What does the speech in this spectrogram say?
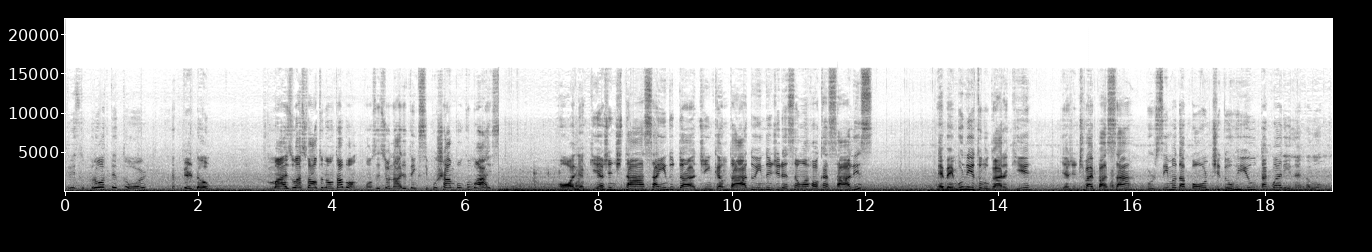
Cristo Protetor, perdão. Mas o asfalto não tá bom. O concessionário tem que se puxar um pouco mais. Olha, aqui a gente tá saindo da, de Encantado, indo em direção a Roca Salles. É bem bonito o lugar aqui. E a gente vai passar por cima da ponte do rio Taquari, né, Calu?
